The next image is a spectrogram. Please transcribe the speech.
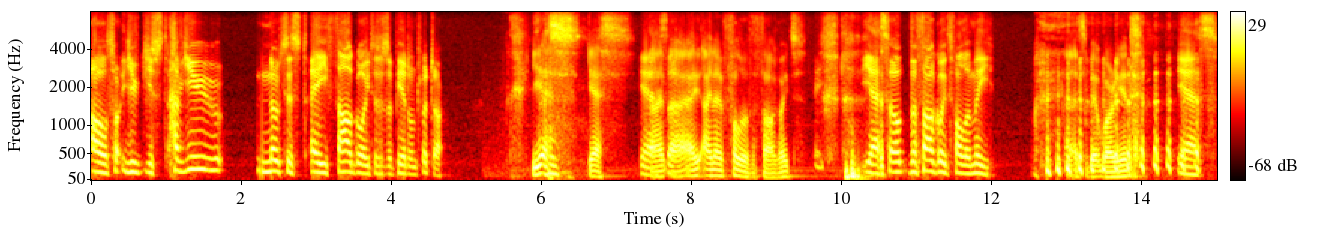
Oh, sorry. You just have you noticed a Thargoid has appeared on Twitter? Yes, yes. Yeah, I, so- I, I know full of the Thargoids. Yeah, so the Thargoids follow me. That's a bit worrying. Yes.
